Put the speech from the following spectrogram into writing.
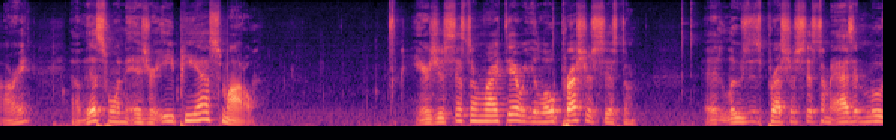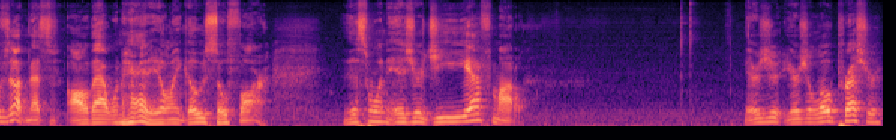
All right, now this one is your EPS model. Here's your system right there with your low pressure system. It loses pressure system as it moves up. That's all that one had. It only goes so far. This one is your GEF model. There's your, here's your low pressure.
